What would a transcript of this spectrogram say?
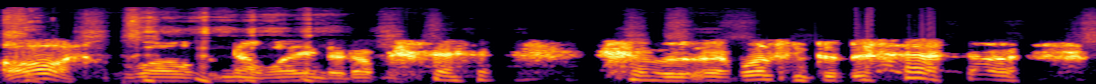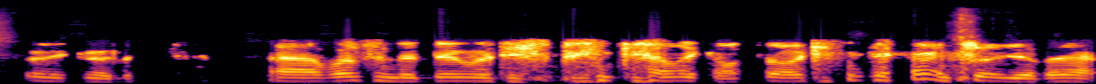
Oh well, no, I ended up. it wasn't to do, very good. Uh, wasn't to do with this pink helicopter. I can guarantee you that.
